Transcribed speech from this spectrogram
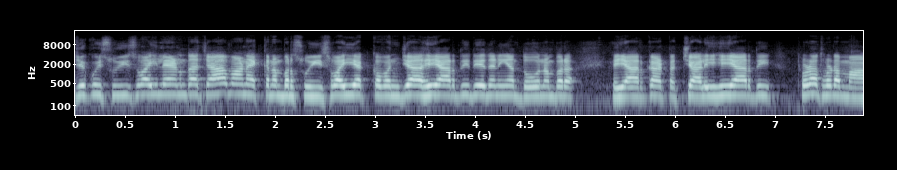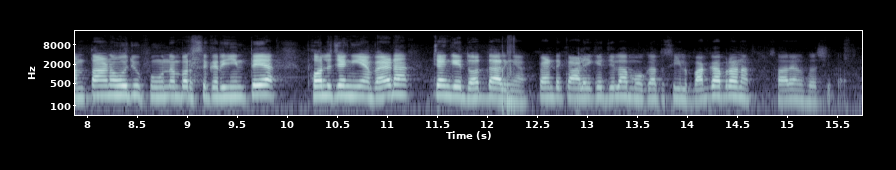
ਜੇ ਕੋਈ ਸੂਈ ਸਵਾਈ ਲੈਣ ਦਾ ਚਾਹਵਾਨ, ਇੱਕ ਨੰਬਰ ਸੂਈ ਸਵਾਈ ਆ 51000 ਦੀ ਦੇ ਦੇਣੀ ਆ, ਦੋ ਨੰਬਰ 1000 ਘੱਟ 40000 ਦੀ ਥੋੜਾ ਥੋੜਾ ਮਾਨਤਾਨ ਹੋ ਜੂ, ਫੋਨ ਨੰਬਰ ਸਕਰੀਨ ਤੇ ਆ, ਫੁੱਲ ਚੰਗੀਆਂ ਵੈੜਾਂ ਚੰਗੇ ਦੁੱਧ ਵਾਲੀਆਂ। ਪਿੰਡ ਕਾਲੇ ਕੇ ਜ਼ਿਲ੍ਹਾ ਮੋਗਾ ਤਹਿਸੀਲ ਬਾਗਾ ਪੁਰਾਣਾ ਸਾਰਿਆਂ ਨੂੰ ਸਤਿ ਸ਼੍ਰੀ ਅਕਾਲ।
